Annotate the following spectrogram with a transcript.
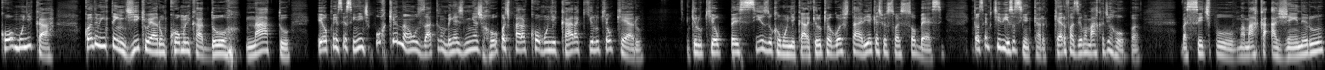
comunicar. Quando eu entendi que eu era um comunicador nato, eu pensei assim, gente, por que não usar também as minhas roupas para comunicar aquilo que eu quero? aquilo que eu preciso comunicar, aquilo que eu gostaria que as pessoas soubessem. Então eu sempre tive isso assim, cara, quero fazer uma marca de roupa. Vai ser tipo uma marca a gênero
